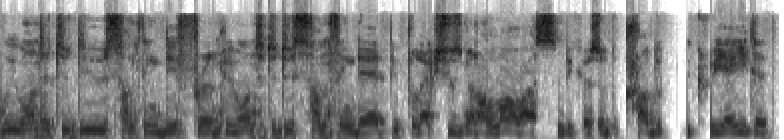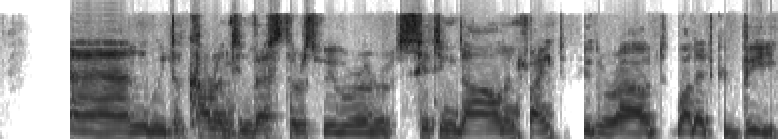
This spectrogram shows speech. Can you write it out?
we wanted to do something different. We wanted to do something that people actually is going to love us because of the product we created. And with the current investors, we were sitting down and trying to figure out what it could be.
